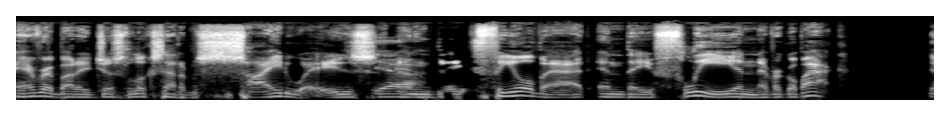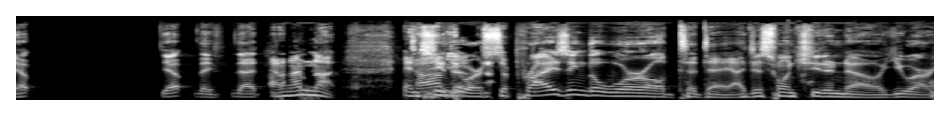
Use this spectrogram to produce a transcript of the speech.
Everybody just looks at them sideways, Yeah. and they feel that, and they flee and never go back. Yep. Yep. They, that And I'm not. And Tom, see, you the- are surprising the world today. I just want you to know you are.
